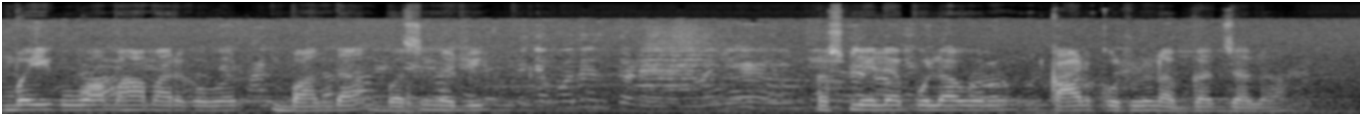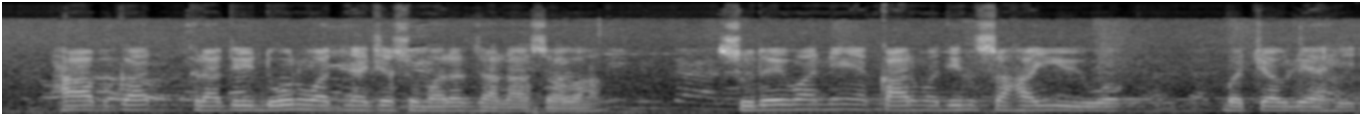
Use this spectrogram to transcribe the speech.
Mumbai Goa महामार्गावर बांदा बसनजीक असलेल्या पुलावरून कार कोसळून अपघात झाला. हा अपघात रात्री दोन वाजण्याच्या सुमारास झाला असावा. सुदैवाने या कारमधील सहा युवक बचावले आहेत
